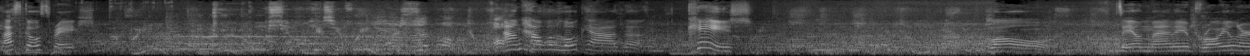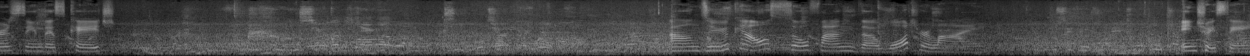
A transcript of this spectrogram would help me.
Let's go straight. And have a look at the cage. Wow, there are many broilers in this cage. And you can also find the water line. Interesting.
